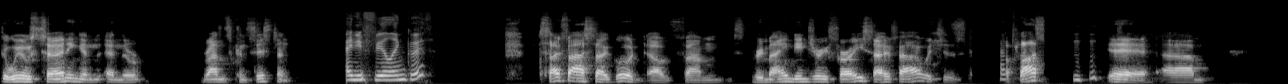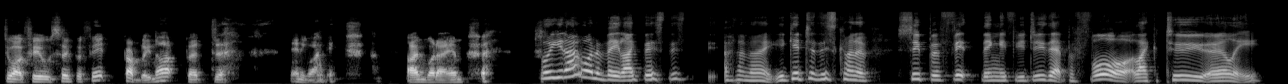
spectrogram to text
the wheels turning and, and the runs consistent. And you're feeling good? So far, so good. I've um, remained injury free so far, which is a plus. Yeah. Um, do I feel super fit? Probably not, but uh, anyway, I'm what I am. Well, you don't want to be like this. This I don't know. You get to this kind of super fit thing if you do that before, like too early,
